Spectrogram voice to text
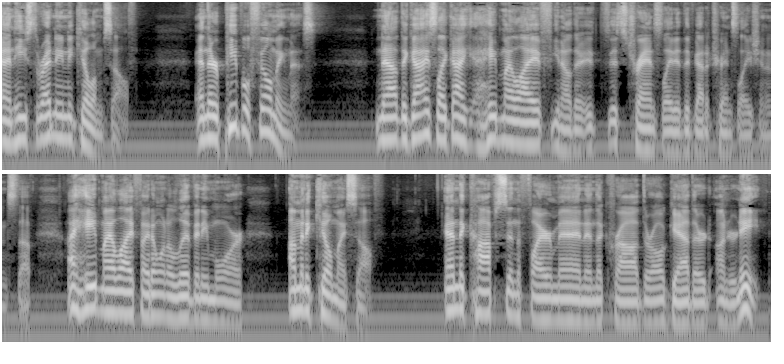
and he's threatening to kill himself. And there are people filming this. Now the guy's like, I hate my life. You know, it's, it's translated. They've got a translation and stuff. I hate my life. I don't want to live anymore. I'm gonna kill myself. And the cops and the firemen and the crowd, they're all gathered underneath.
